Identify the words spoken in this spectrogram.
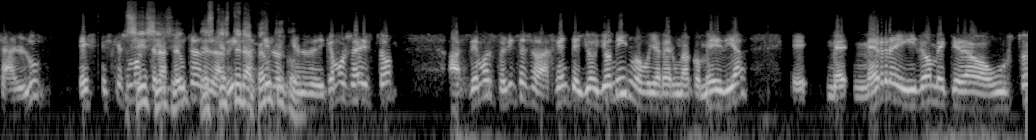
salud. Es, es que somos Sí, sí, sí, terapeutas de la que es risa, los terapéutico. que nos dedicamos a esto, hacemos felices a la gente. Yo, yo mismo voy a ver una comedia, eh, me, me he reído, me he quedado a gusto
